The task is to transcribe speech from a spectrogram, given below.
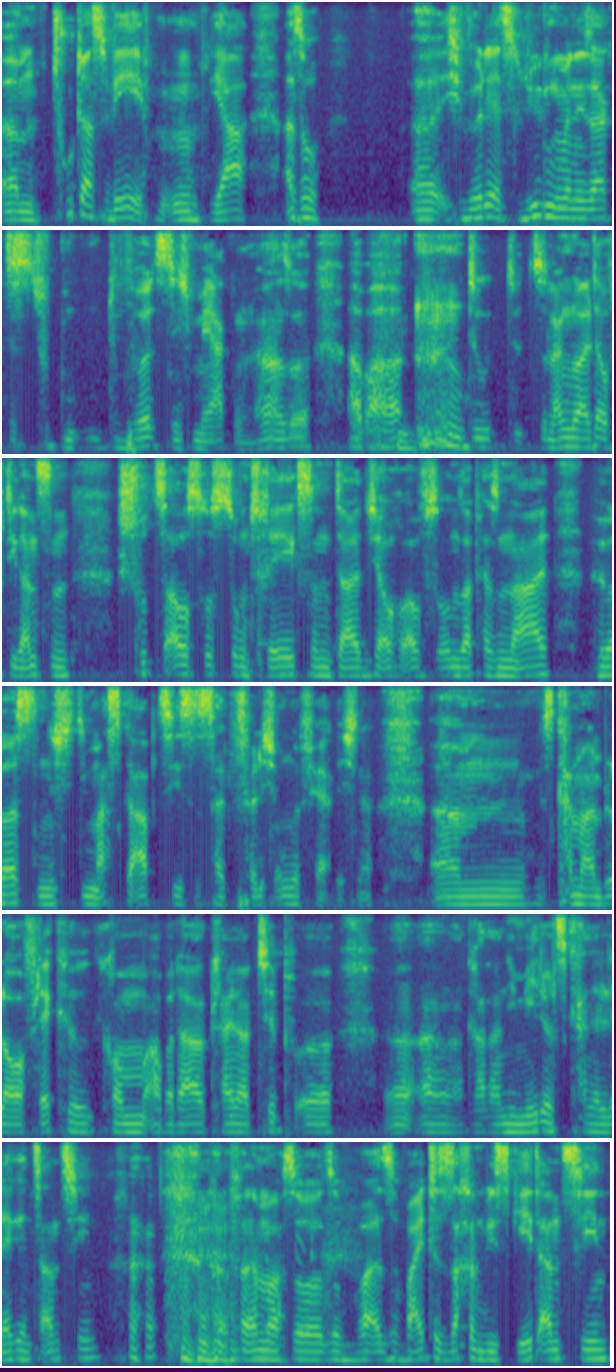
Ähm, tut das weh? Hm, ja, also äh, ich würde jetzt lügen, wenn ihr sagt, das tut, du würdest nicht merken. Ne? Also, aber mhm. du, du, solange du halt auf die ganzen Schutzausrüstung trägst und da dich auch auf unser Personal hörst, nicht die Maske abziehst, ist halt völlig ungefährlich. Ne? Ähm, es kann mal ein blauer Fleck kommen, aber da kleiner Tipp, äh, äh, gerade an die Mädels, keine Leggings anziehen. Einfach so, so, so weite Sachen, wie es geht, anziehen.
